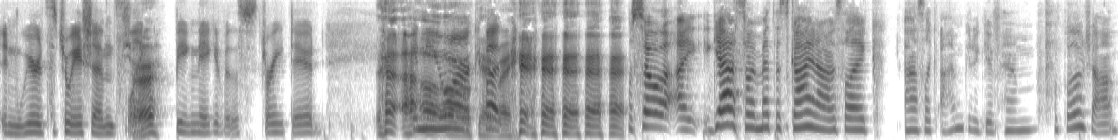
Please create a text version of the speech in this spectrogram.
in weird situations Sure. like being naked with a straight dude. in New oh, oh, York, Oh, okay, right. So I yeah, so I met this guy and I was like I was like, I'm gonna give him a blowjob.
